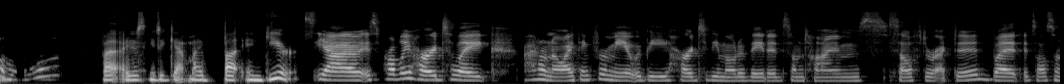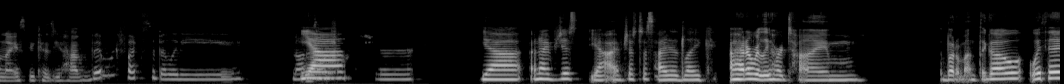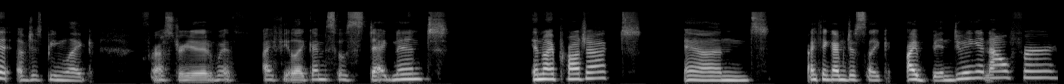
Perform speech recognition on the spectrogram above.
But I just need to get my butt in gear. Yeah, it's probably hard to like, I don't know. I think for me, it would be hard to be motivated sometimes, self-directed, but it's also nice because you have a bit more flexibility. Not Yeah. pressure. Yeah, and I've just yeah, I've just decided like I had a really hard time about a month ago with it of just being like frustrated with I feel like I'm so stagnant in my project and I think I'm just like I've been doing it now for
